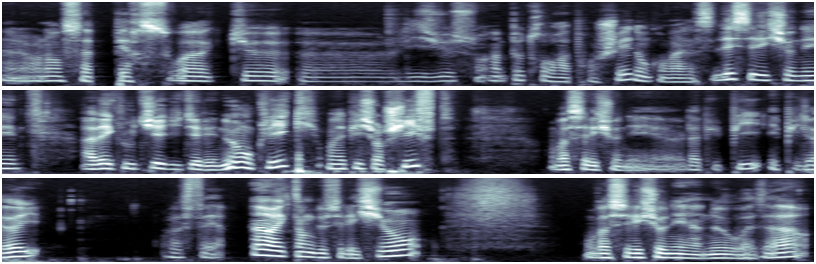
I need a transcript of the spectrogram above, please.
Alors là, on s'aperçoit que euh, les yeux sont un peu trop rapprochés, donc on va les sélectionner avec l'outil éditer les nœuds. On clique, on appuie sur Shift, on va sélectionner euh, la pupille et puis l'œil. On va faire un rectangle de sélection. On va sélectionner un nœud au hasard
